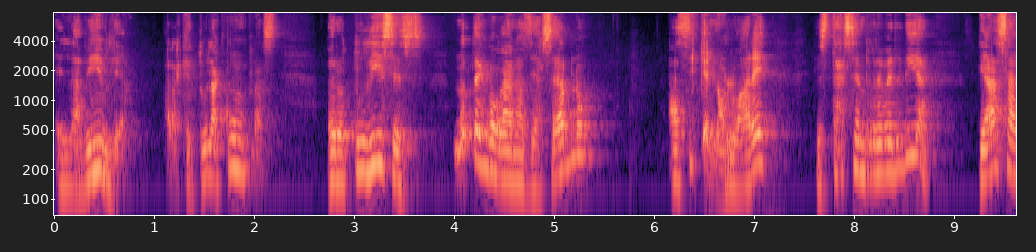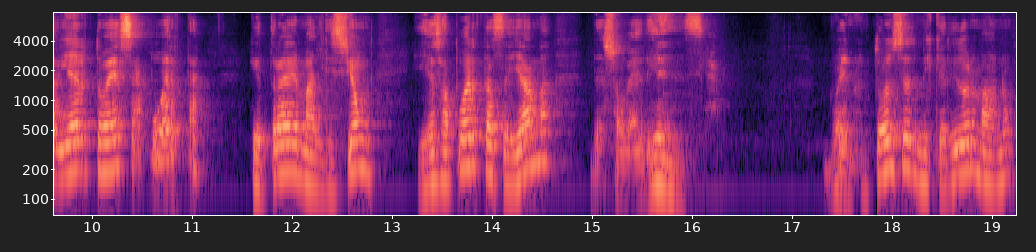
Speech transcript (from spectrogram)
en la Biblia para que tú la cumplas, pero tú dices, no tengo ganas de hacerlo, así que no lo haré. estás en rebeldía. Te has abierto esa puerta que trae maldición y esa puerta se llama desobediencia. Bueno, entonces, mi querido hermano,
